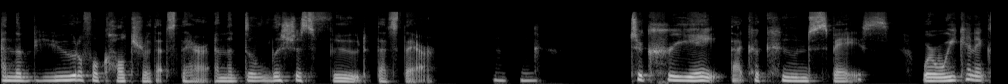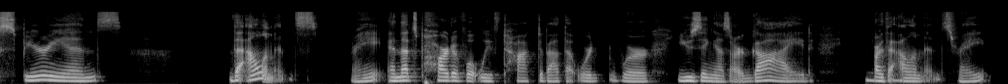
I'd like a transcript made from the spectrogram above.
and the beautiful culture that's there and the delicious food that's there Mhm. To create that cocooned space where we can experience the elements right? And that's part of what we've talked about that we're we're using as our guide are the Mhm. elements right?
